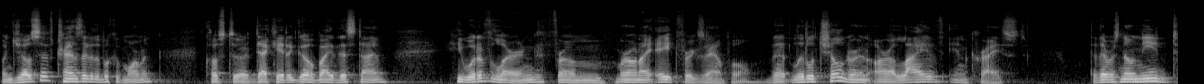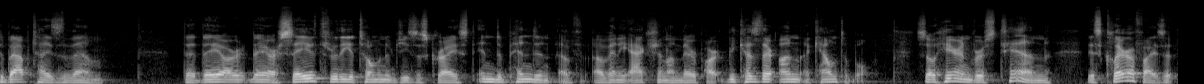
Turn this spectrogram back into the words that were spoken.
When Joseph translated the Book of Mormon, close to a decade ago by this time, he would have learned from Moroni 8, for example, that little children are alive in Christ, that there was no need to baptize them, that they are, they are saved through the atonement of Jesus Christ, independent of, of any action on their part, because they're unaccountable. So here in verse 10, this clarifies it.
